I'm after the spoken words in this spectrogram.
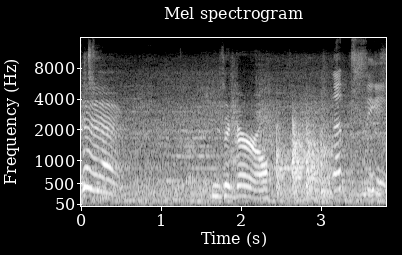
Hmm. She's a girl. Let's see.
